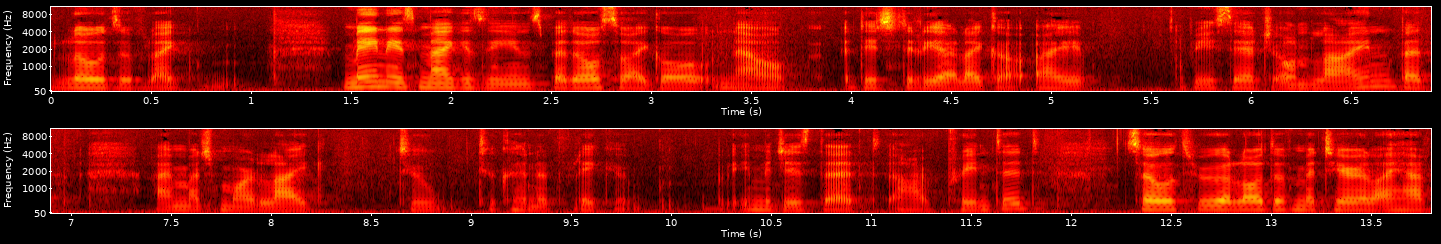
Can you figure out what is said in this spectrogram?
loads of like mainly it's magazines but also i go now digitally i like uh, i research online but i much more like to to kind of like images that are printed. So through a lot of material i have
